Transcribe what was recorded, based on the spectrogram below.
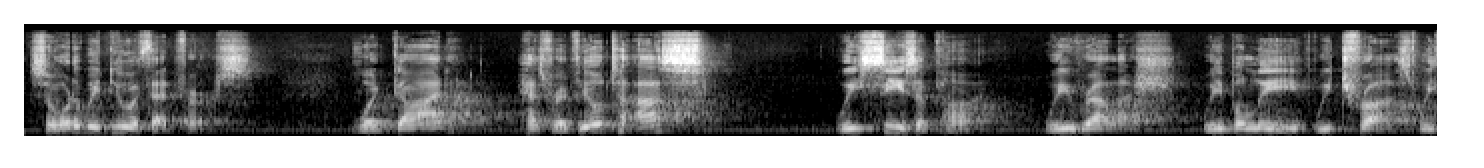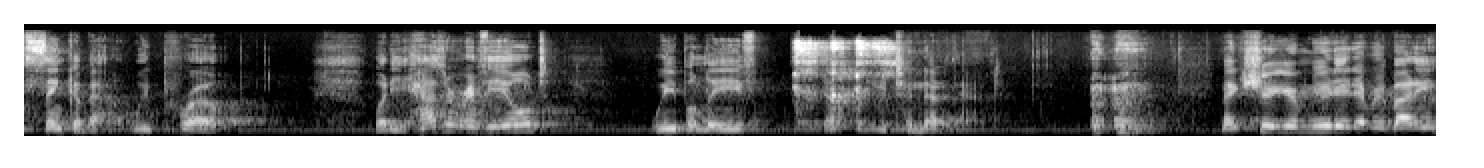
So, what do we do with that verse? What God has revealed to us, we seize upon, we relish, we believe, we trust, we think about, we probe. What He hasn't revealed, we believe we don't need to know that. Make sure you're muted, everybody.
